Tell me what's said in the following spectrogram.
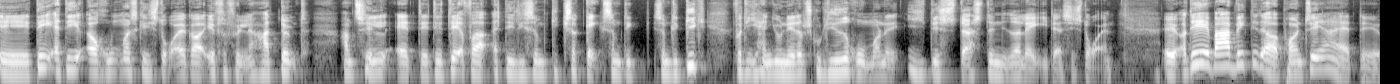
øh, det er det, at romerske historikere efterfølgende har dømt ham til, at øh, det er derfor, at det ligesom gik så galt, som det, som det gik, fordi han jo netop skulle lide romerne i det største nederlag i deres historie. Øh, og det er bare vigtigt at pointere, at, øh,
